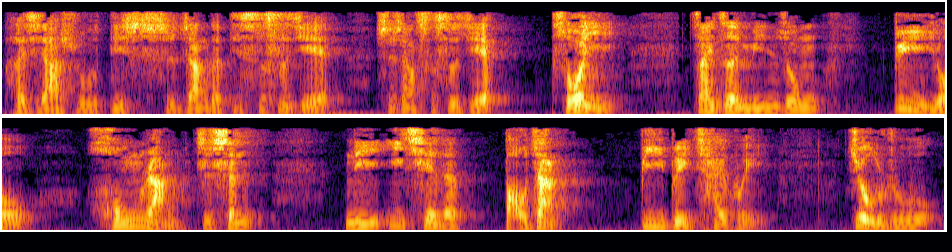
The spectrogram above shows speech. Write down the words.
何西阿书第十章的第十四节，十章十四节。所以在这民中必有哄嚷之声，你一切的保障必被拆毁。就如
